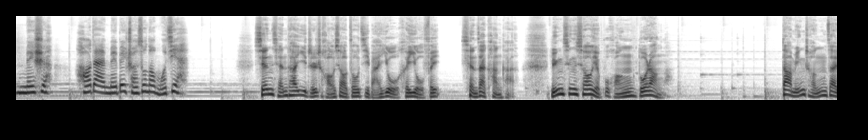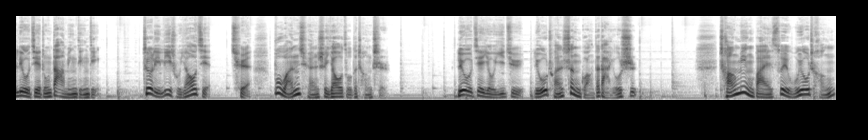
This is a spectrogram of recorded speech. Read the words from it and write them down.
没事，好歹没被传送到魔界。”先前他一直嘲笑邹继白又黑又飞，现在看看，林青霄也不遑多让啊。大明城在六界中大名鼎鼎，这里隶属妖界，却不完全是妖族的城池。六界有一句流传甚广的打油诗：“长命百岁无忧城，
